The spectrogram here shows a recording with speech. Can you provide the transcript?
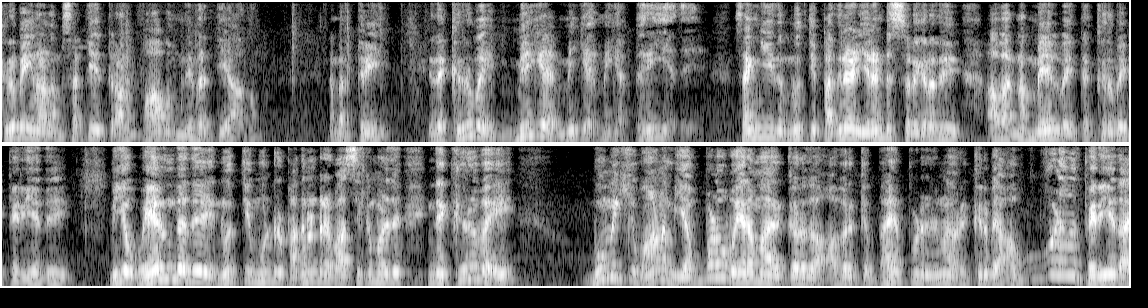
கிருபையினாலும் சத்தியத்தினாலும் பாவம் நிவர்த்தி ஆகும் நம்பர் த்ரீ இந்த கிருபை மிக மிக மிக பெரியது. சங்கீதம் நூத்தி பதினேழு இரண்டு சொல்கிறது அவர் நம்மேல் வைத்த கிருபை பெரியது. மிக உயர்ந்தது நூத்தி மூன்று பதினொன்றை வாசிக்கும் பொழுது இந்த கிருபை பூமிக்கு வானம் எவ்வளவு உயரமா இருக்கிறதோ அவருக்கு பயப்படுறதுன்னு அவர் கிருபை அவ்வளவு பெரியதா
